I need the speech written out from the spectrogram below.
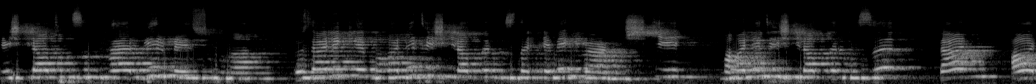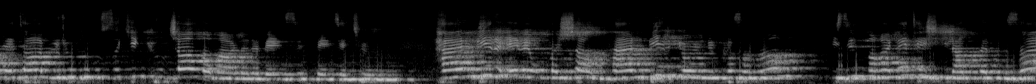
teşkilatımızın her bir mensubuna, özellikle mahalle teşkilatlarımızda emek vermiş ki mahalle teşkilatlarımızı ben adeta vücudumuzdaki kılcal damarlara benze- benzetiyorum. Her bir eve ulaşan, her bir gönlü kazanan bizim mahalle teşkilatlarımıza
